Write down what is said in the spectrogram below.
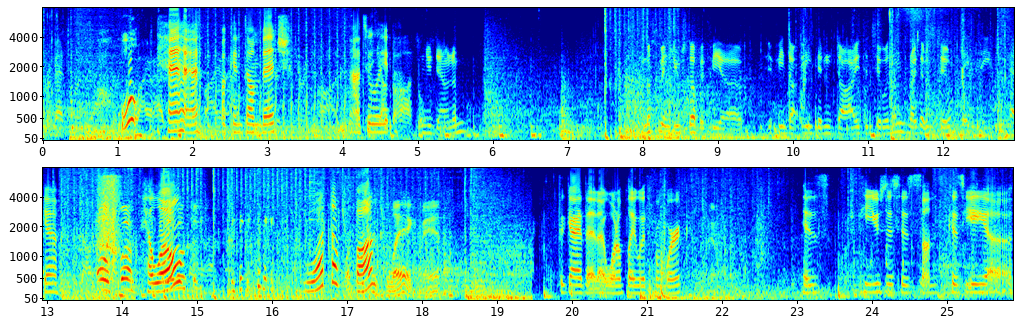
Prevent Whoa. Haha. Fucking dumb bitch. Not too late. the hostile. You downed him? He must have been juiced up if he, uh, if he, di he didn't die to two of them, right? That was two. They've seized the Yeah. Oh, fuck! Hello? You're. What the fuck? This leg, man. The guy that I want to play with from work. His, he uses his son's, cause he, uh,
